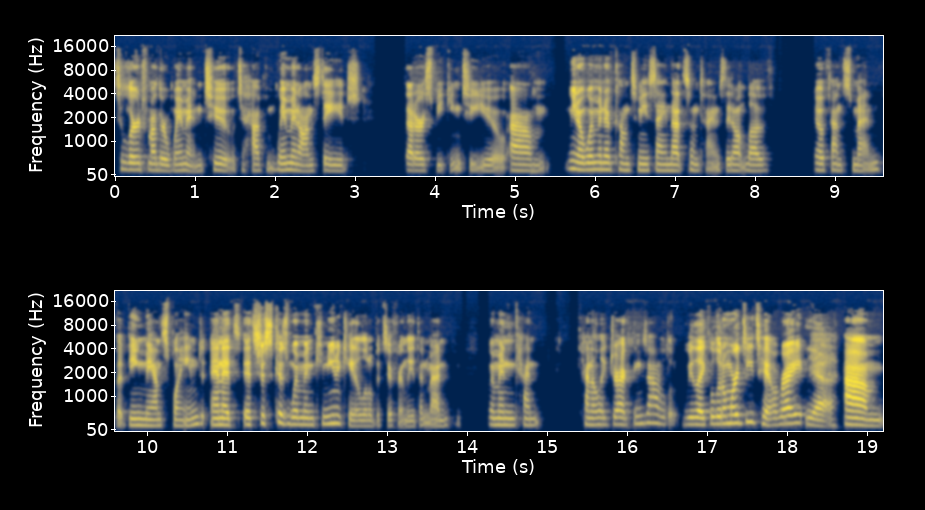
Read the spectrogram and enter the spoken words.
to learn from other women too. To have women on stage that are speaking to you. Um, you know, women have come to me saying that sometimes they don't love no offense men but being mansplained and it's it's just because women communicate a little bit differently than men women kind kind of like drag things out a little we like a little more detail right Yeah. um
